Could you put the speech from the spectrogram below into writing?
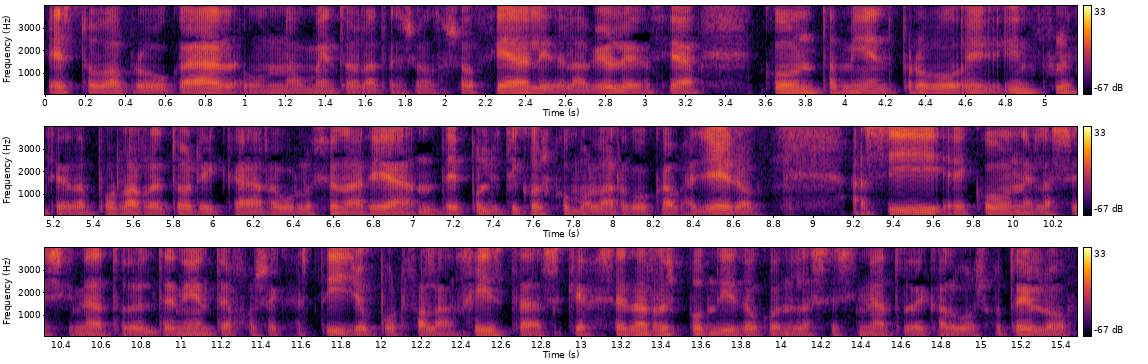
Esto va a provocar un aumento de la tensión social y de la violencia, con también influenciada por la retórica revolucionaria de políticos como Largo Caballero. Así, con el asesinato del teniente José Castillo por falangistas, que será respondido con el asesinato de Calvo Sotelo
